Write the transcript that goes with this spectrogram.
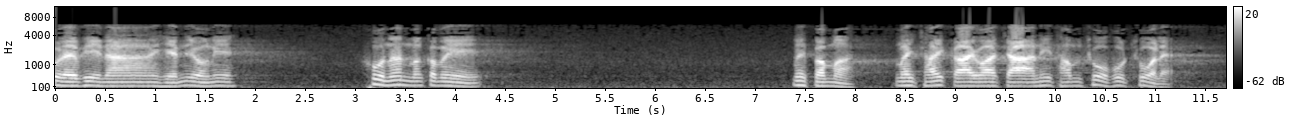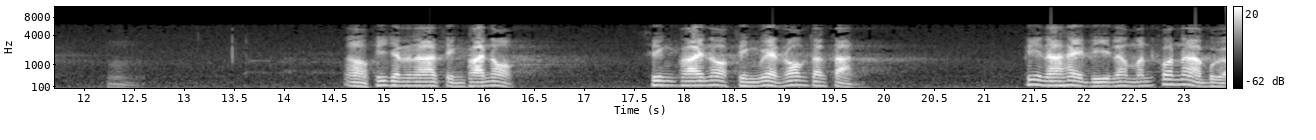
ผู้ใดพี่นาเห็นอยู่นี่ ผู้นั้นมันก็ไม่ ไม่ประมาทไม่ใช้กายวาจาอันนี้ทำชั่วพูดชั่วแหละอ้าวพิจารณาสิ่งภายนอก สิ่งภายนอกสิ่งแวดล้อมต่างๆพี่นาให้ดีแล้ว มันก็น่าเบื่อ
